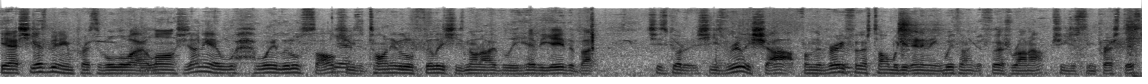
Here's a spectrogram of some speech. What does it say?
Yeah, she has been impressive all the way along. She's only a wee little soul. Yeah. She's a tiny little filly. She's not overly heavy either, but she's got a, she's really sharp. From the very first time we did anything with her, I think the first run up, she just impressed us.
